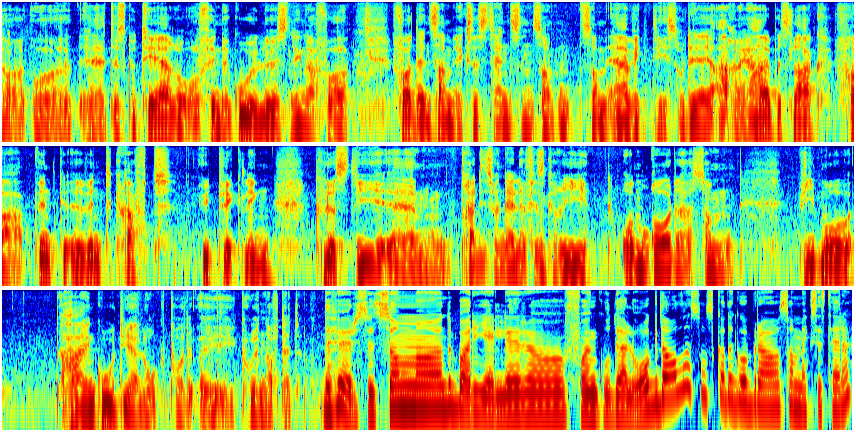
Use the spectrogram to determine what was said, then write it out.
og, og eh, diskutere og finne gode løsninger for, for den sameksistensen som, som, er viktig. Så det er arealbeslag fra vind, vindkraftutvikling pluss de eh, tradisjonelle fiskeriområder som vi må ha en god dialog på i grunn av dette. Det høres ut som det bare gjelder å få en god dialog, Dale, så skal det gå bra å sameksistere?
